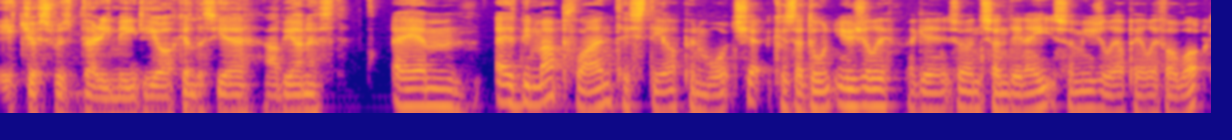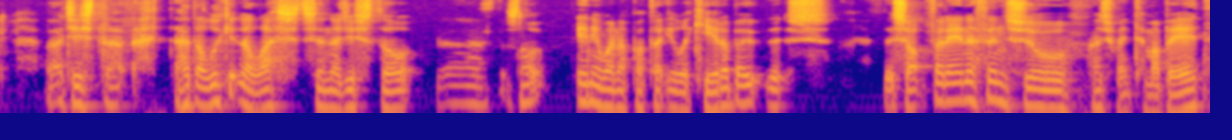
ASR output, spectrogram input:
it just was very mediocre this year, I'll be honest. Um, it had been my plan to stay up and watch it because I don't usually. Again, it's on Sunday night, so I'm usually up early for work. But I just I had a look at the lists and I just thought uh, there's not anyone I particularly care about that's that's up for anything. So I just went to my bed.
